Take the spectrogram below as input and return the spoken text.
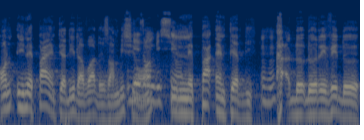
on- il n'est pas interdit d'avoir des ambitions. Des hein. ambitions. Mhm. Il n'est pas interdit ah, de, de rêver de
